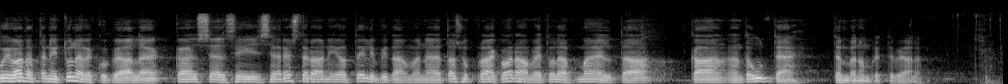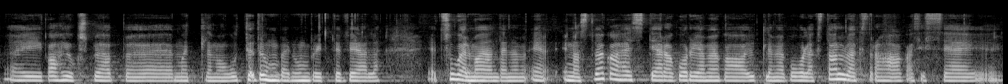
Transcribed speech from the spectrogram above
kui vaadata nüüd tuleviku peale, kas siis restorani ja hotellipidamine tasub praegu ära või tuleb mõelda ka nende uute tõmbenumbrite peale? ei, kahjuks peab äh, mõtlema uute tõmbenumbrite peale. et suvel majandan ennast väga hästi, ära korjame ka ütleme pooleks talveks raha, aga siis see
